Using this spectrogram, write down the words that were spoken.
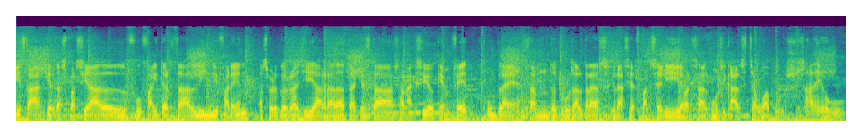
Aquí està aquest especial Foo Fighters de l'indiferent. Espero que us hagi agradat aquesta selecció que hem fet. Un plaer estar amb tots vosaltres. Gràcies per ser-hi. Abraçades musicals. Xau guapos. Adeu.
